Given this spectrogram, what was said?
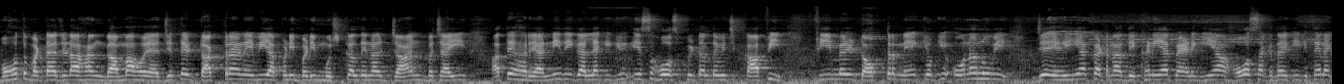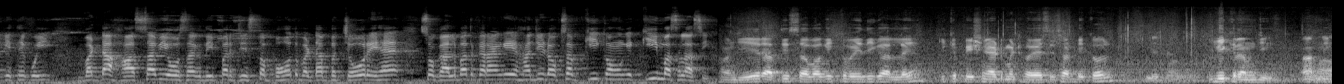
ਬਹੁਤ ਵੱਡਾ ਜਿਹੜਾ ਹੰਗਾਮਾ ਹੋਇਆ, ਜਿੱਥੇ ਡਾਕਟਰਾਂ ਨੇ ਵੀ ਆਪਣੀ ਬੜੀ ਮੁਸ਼ਕਲ ਦੇ ਨਾਲ ਜਾਨ ਬਚਾਈ ਅਤੇ ਹਰਿਆਣੀ ਦੀ ਗੱਲ ਹੈ ਕਿ ਇਸ ਹਸਪੀਟਲ ਦੇ ਵਿੱਚ ਕਾਫੀ ਫੀਮੇਲ ਡਾਕਟਰ ਨੇ, ਕਿਉਂਕਿ ਉਹਨਾਂ ਨੂੰ ਵੀ ਜੇ ਇਹੀਆਂ ਘਟਨਾ ਦੇਖਣੀਆਂ ਪੈਣਗੀਆਂ, ਹੋ ਸਕਦਾ ਹੈ ਕਿ ਕਿਤੇ ਨਾ ਕਿਤੇ ਕੋਈ ਵੱਡਾ ਹਾਦਸਾ ਵੀ ਹੋ ਸਕਦੀ ਪਰ ਜਿਸ ਤੋਂ ਬਹੁਤ ਵੱਡਾ ਬਚੋ ਰਿਹਾ ਹੈ ਸੋ ਗੱਲਬਾਤ ਕਰਾਂਗੇ। ਹਾਂਜੀ ਡਾਕਟਰ ਸਾਹਿਬ ਕੀ ਕਹੋਗੇ? ਕੀ ਮਸਲਾ ਸੀ? ਹਾਂਜੀ ਇਹ ਰਾਤੀ ਸਵਾ ਕੁ ਇੱਕ ਵਜੇ ਦੀ ਗੱਲ ਹੈ। ਇੱਕ ਪੇਸ਼ੈਂਟ ਐਡਮਿਟ ਹੋਇਆ ਸੀ ਸਾਡੇ ਕੋਲ। ਵਿਕਰਮ ਜੀ। ਹਾਂ ਨਹੀਂ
